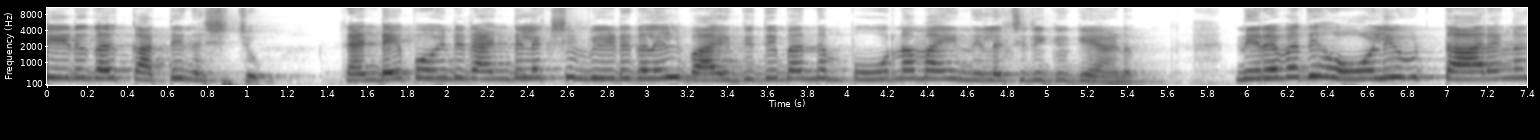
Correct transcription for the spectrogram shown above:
വീടുകൾ കത്തി നശിച്ചു. രണ്ടേ പോയിന്റ് രണ്ട് ലക്ഷം വീടുകളിൽ വൈദ്യുതി ബന്ധം പൂർണമായി നിലച്ചിരിക്കുകയാണ്. നിരവധി ഹോളിവുഡ് താരങ്ങൾ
